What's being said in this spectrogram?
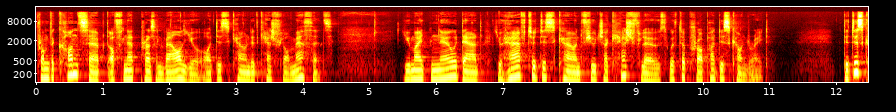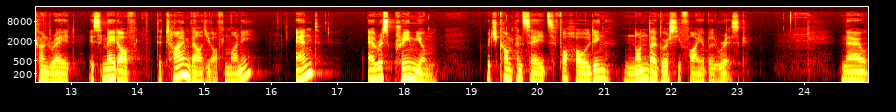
from the concept of net present value or discounted cash flow methods, you might know that you have to discount future cash flows with the proper discount rate. The discount rate is made of the time value of money and a risk premium, which compensates for holding non diversifiable risk. Now,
